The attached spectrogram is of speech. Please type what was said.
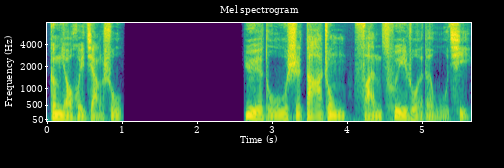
更要会讲书。阅读是大众反脆弱的武器。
